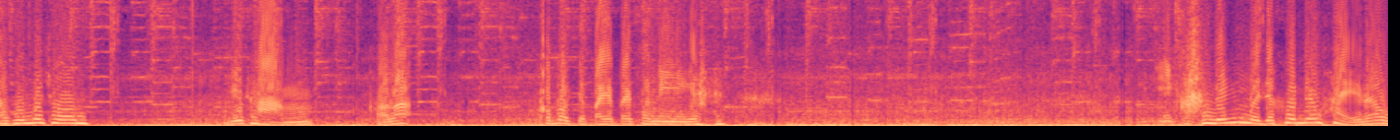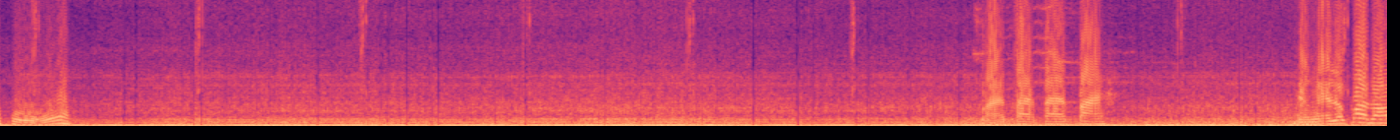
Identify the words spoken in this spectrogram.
ไปคุณผู้ชม นี่ถามเขาละเขาบอกจะไปไปสนีไง อีกครั้งนึงเหมือนจะขึ้นไม่ไหวแล้วโอ้โหไปไปไปไปยังไงแล้วก็เรา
